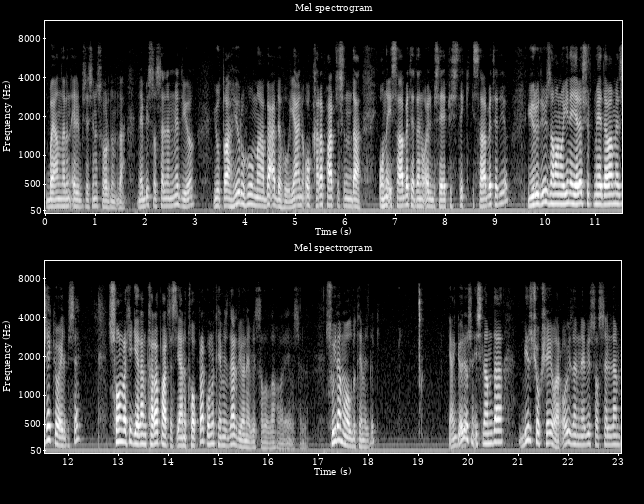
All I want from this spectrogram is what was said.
bayanların elbisesini sorduğunda Nebi sallallahu aleyhi ve sellem ne diyor? Yutahiruhu ma ba'dehu. Yani o kara parçasında ona isabet eden o elbiseye pislik isabet ediyor. Yürüdüğü zaman o yine yere sürtmeye devam edecek ki o elbise. Sonraki gelen kara parçası yani toprak onu temizler diyor Nebi sallallahu aleyhi ve sellem. Suyla mı oldu temizlik? Yani görüyorsun İslam'da birçok şey var. O yüzden Nebi sallallahu aleyhi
